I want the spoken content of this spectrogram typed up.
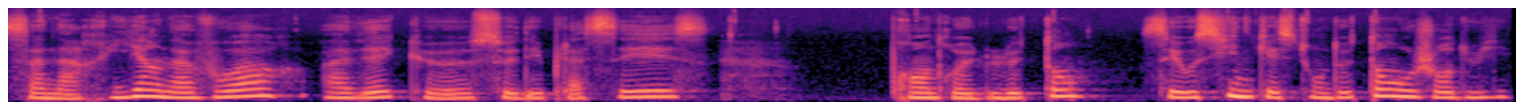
Ça n'a rien à voir avec euh, se déplacer, prendre le temps. C'est aussi une question de temps aujourd'hui.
